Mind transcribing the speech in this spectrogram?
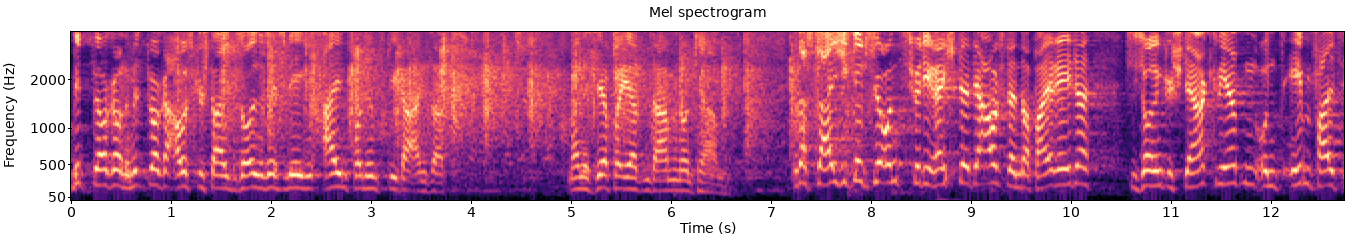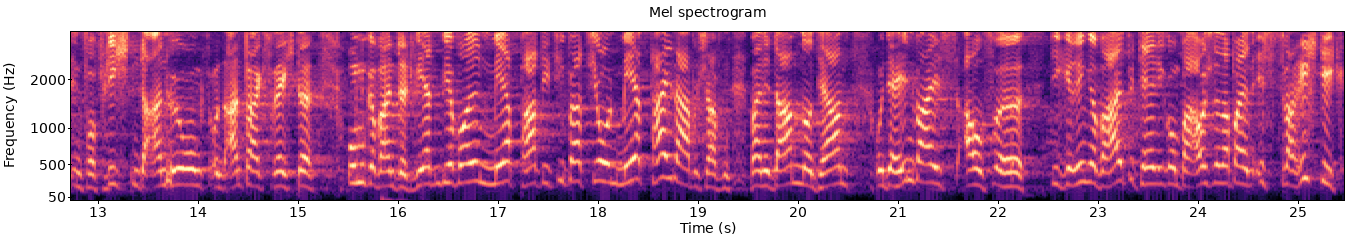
Mitbürgerinnen und Mitbürger ausgestalten sollen. Deswegen ein vernünftiger Ansatz. Meine sehr verehrten Damen und Herren, das Gleiche gilt für uns für die Rechte der Ausländerbeiräte. Sie sollen gestärkt werden und ebenfalls in verpflichtende Anhörungs- und Antragsrechte umgewandelt werden. Wir wollen mehr Partizipation, mehr Teilhabe schaffen. Meine Damen und Herren. Und der Hinweis auf äh, die geringe Wahlbeteiligung bei Ausländerbayern ist zwar richtig,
